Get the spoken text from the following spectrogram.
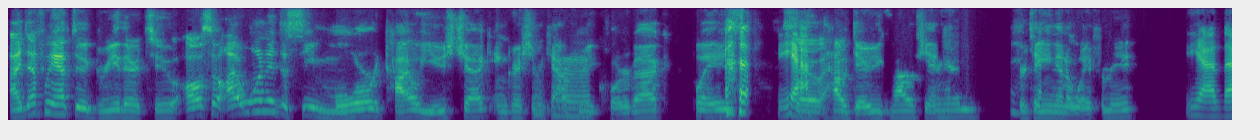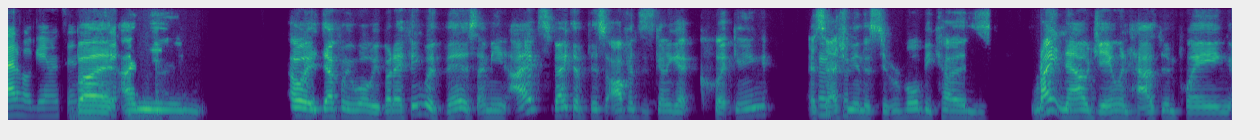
I definitely have to agree there too. Also, I wanted to see more Kyle Juszczyk and Christian Mhm. McCaffrey quarterback plays. Yeah. So how dare you, Kyle Shanahan, for taking that away from me? yeah, that whole game was But. I mean, oh, it definitely will be. But I think with this, I mean, I expect that this offense is going to get clicking, mm-hmm. especially in the Super Bowl, because right now Jalen has been playing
